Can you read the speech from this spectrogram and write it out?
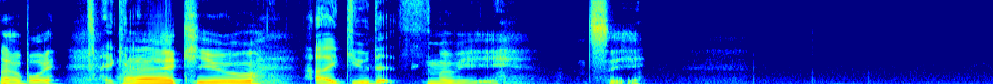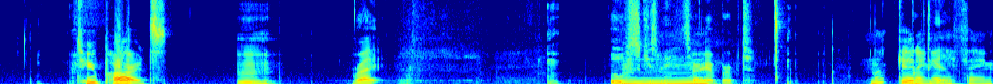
Oh boy. Haikyuu. IQ Haikyuu this. movie. Let's see. Two parts. Mm. Right. Ooh, excuse me. Sorry, I burped. Not getting again. anything.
